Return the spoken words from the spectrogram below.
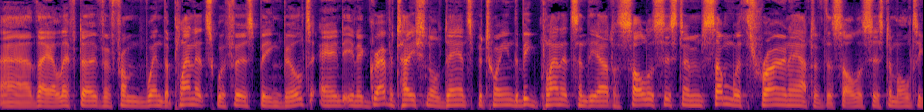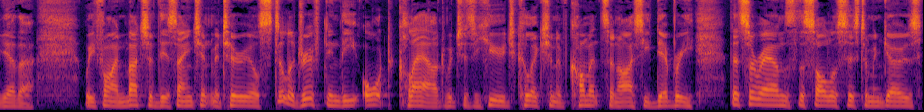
Uh, they are left over from when the planets were first being built, and in a gravitational dance between the big planets and the outer solar system, some were thrown out of the solar system altogether. We find much of this ancient material still adrift in the Oort cloud, which is a huge collection of comets and icy debris that surrounds the solar system and goes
